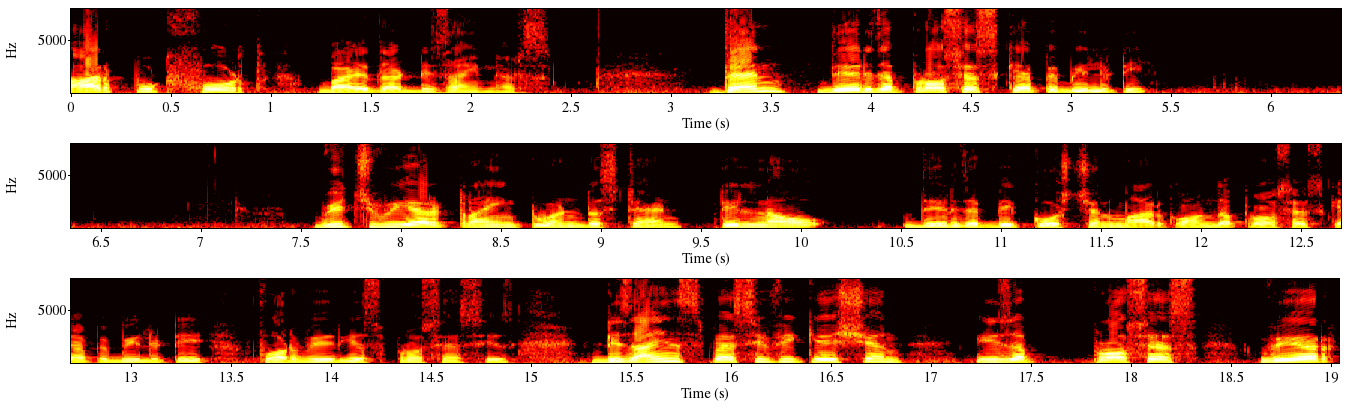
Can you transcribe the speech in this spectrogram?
are put forth by the designers. Then there is a process capability which we are trying to understand till now there is a big question mark on the process capability for various processes. Design specification is a process where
